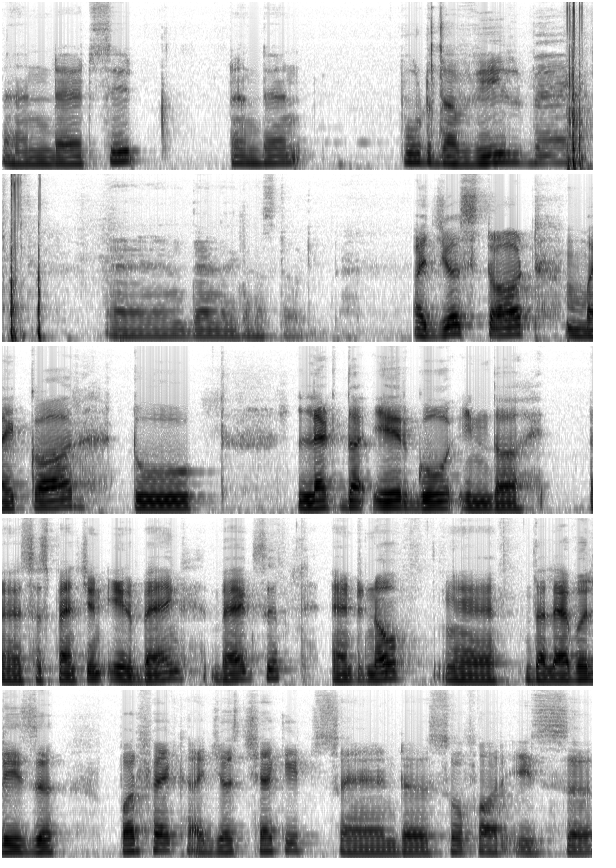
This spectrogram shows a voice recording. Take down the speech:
And that's it. And then put the wheel back and then we're gonna start it. I just start my car to let the air go in the uh, suspension air bag bags and now uh, the level is perfect. I just check it and uh, so far is uh,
